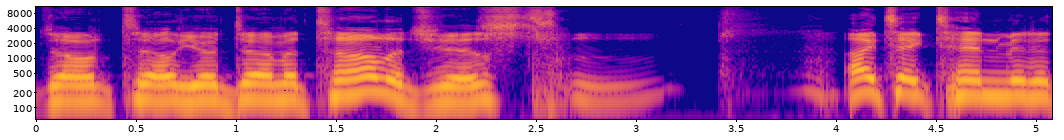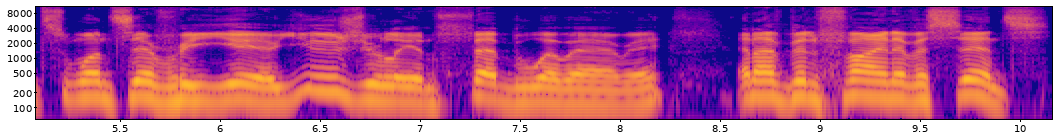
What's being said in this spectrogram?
Don't tell your dermatologist. I take 10 minutes once every year, usually in February, and I've been fine ever since.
